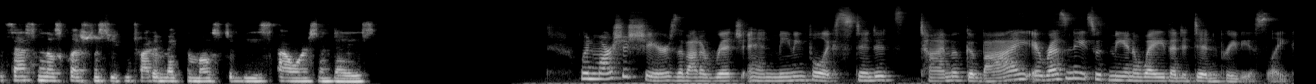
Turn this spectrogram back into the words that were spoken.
It's asking those questions so you can try to make the most of these hours and days. When Marcia shares about a rich and meaningful extended time of goodbye, it resonates with me in a way that it didn't previously.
